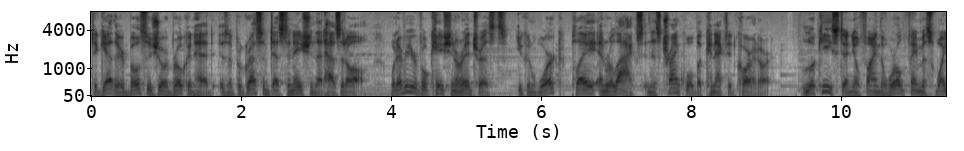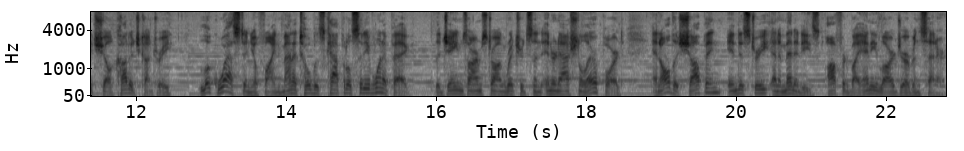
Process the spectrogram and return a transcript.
Together, Beausejour Brokenhead is a progressive destination that has it all. Whatever your vocation or interests, you can work, play, and relax in this tranquil but connected corridor. Look east and you'll find the world famous Whiteshell Cottage Country. Look west and you'll find Manitoba's capital city of Winnipeg, the James Armstrong Richardson International Airport, and all the shopping, industry, and amenities offered by any large urban center.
